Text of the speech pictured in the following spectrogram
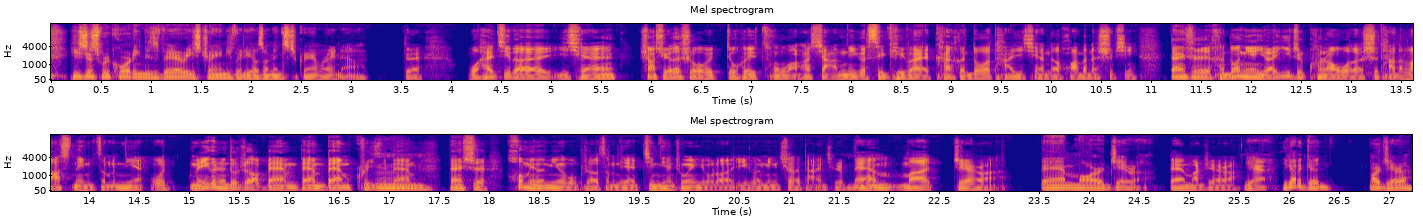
he's just recording these very strange videos on Instagram right now. 对我还记得以前上学的时候，都会从网上下那个 CKY 看很多他以前的滑板的视频。但是很多年以来，一直困扰我的是他的 last name 怎么念。我每一个人都知道 Bam Bam Bam Crazy Bam，、但是后面的名字我不知道怎么念。今天终于有了一个明确的答案，就是 Bam Margera。 Bam Margera. Bam Margera。 Yeah, you got it good. Margera.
